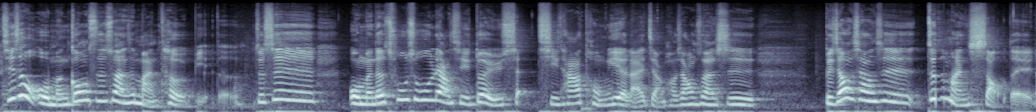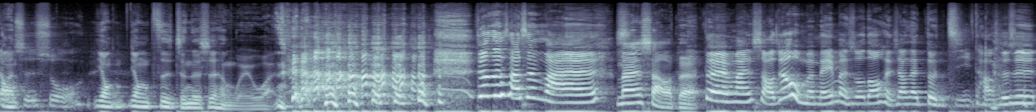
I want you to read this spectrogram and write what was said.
其实我们公司算是蛮特别的，就是我们的出书量其实对于其他同业来讲，好像算是。比较像是，就是蛮少的哎，老实说，用用字真的是很委婉，就是算是蛮蛮少的，对，蛮少。就是我们每一本书都很像在炖鸡汤，就是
